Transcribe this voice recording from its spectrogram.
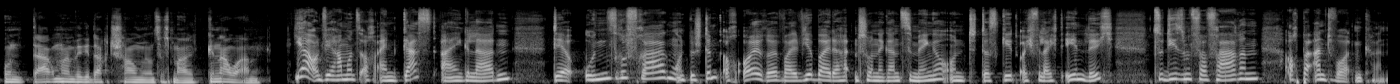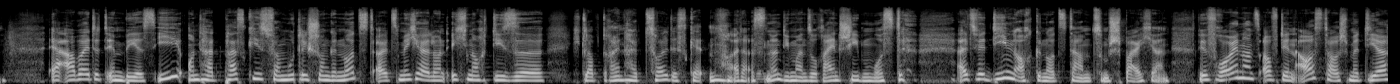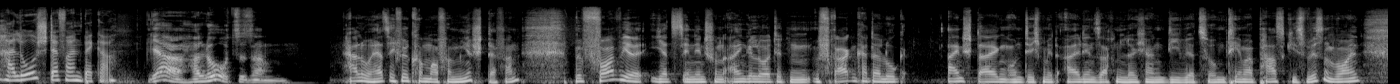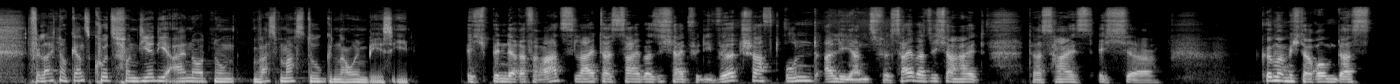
und darum haben wir gedacht, schauen wir uns das mal genauer an. Ja, und wir haben uns auch einen Gast eingeladen, der unsere Fragen und bestimmt auch eure, weil wir beide hatten schon eine ganze Menge und das geht euch vielleicht ähnlich, zu diesem Verfahren auch beantworten kann. Er arbeitet im BSI und hat Passkeys vermutlich schon genutzt, als Michael und ich noch diese, ich glaube dreieinhalb Zoll Disketten war das, ne, die man so reinschieben musste, als wir die noch genutzt haben zum Speichern. Wir freuen uns auf den Austausch mit dir. Hallo, Stefan Becker. Ja, hallo zusammen. Hallo, herzlich willkommen auch von mir, Stefan. Bevor wir jetzt in den schon eingeläuteten Fragenkatalog einsteigen und dich mit all den Sachen löchern, die wir zum Thema Passkeys wissen wollen, vielleicht noch ganz kurz von dir die Einordnung. Was machst du genau im BSI? Ich bin der Referatsleiter Cybersicherheit für die Wirtschaft und Allianz für Cybersicherheit. Das heißt, ich äh, kümmere mich darum, dass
